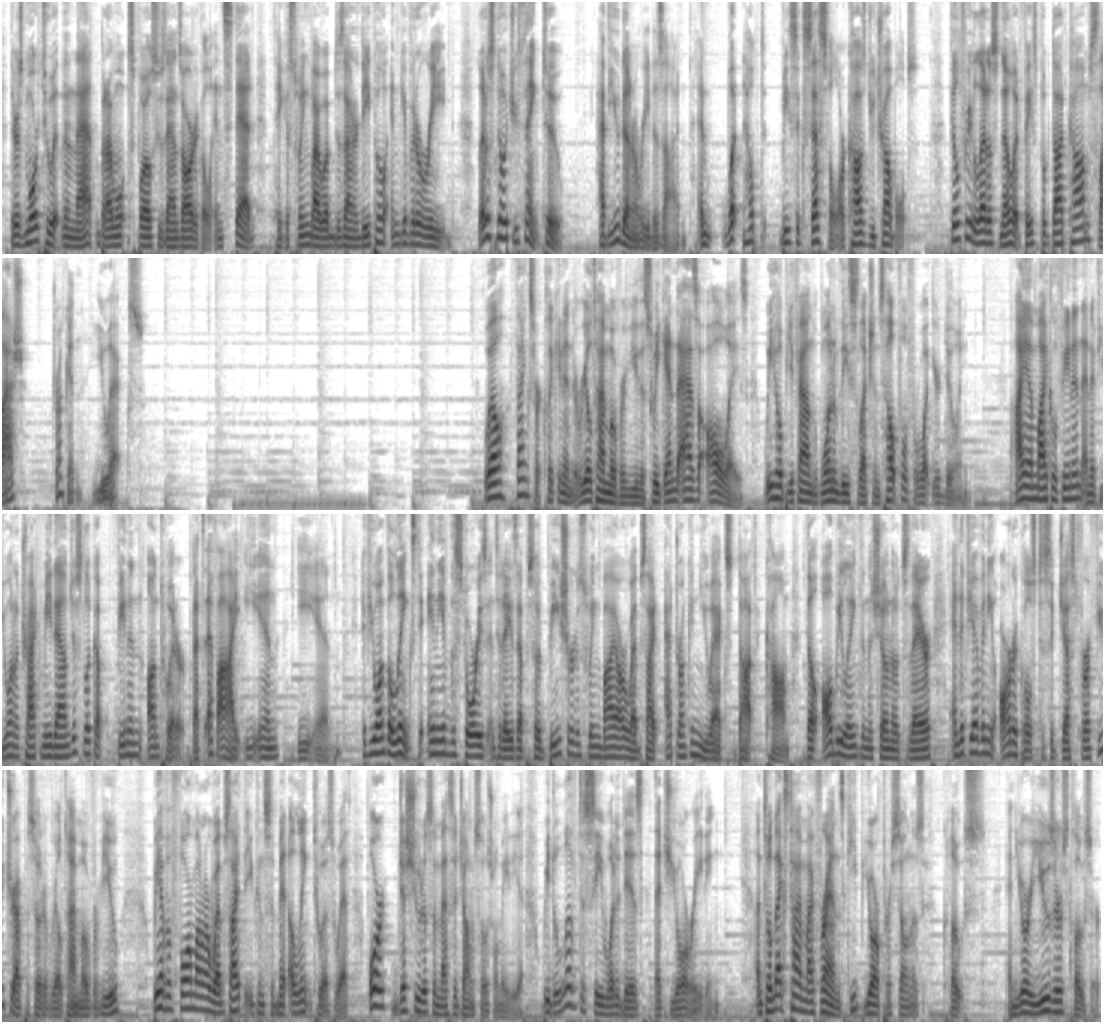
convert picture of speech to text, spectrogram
There's more to it than that, but I won't spoil Suzanne's article. Instead, take a swing by Web Designer Depot and give it a read. Let us know what you think, too. Have you done a redesign? And what helped be successful or caused you troubles? feel free to let us know at facebook.com slash drunkenux. Well, thanks for clicking into Real Time Overview this week, and as always, we hope you found one of these selections helpful for what you're doing. I am Michael Fienen, and if you want to track me down, just look up Fienen on Twitter. That's F I E N E N. If you want the links to any of the stories in today's episode, be sure to swing by our website at drunkenux.com. They'll all be linked in the show notes there, and if you have any articles to suggest for a future episode of Real Time Overview, we have a form on our website that you can submit a link to us with, or just shoot us a message on social media. We'd love to see what it is that you're reading. Until next time, my friends, keep your personas close and your users closer.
